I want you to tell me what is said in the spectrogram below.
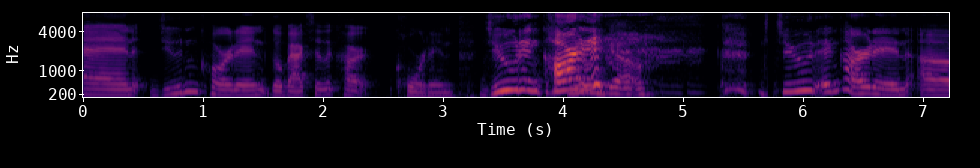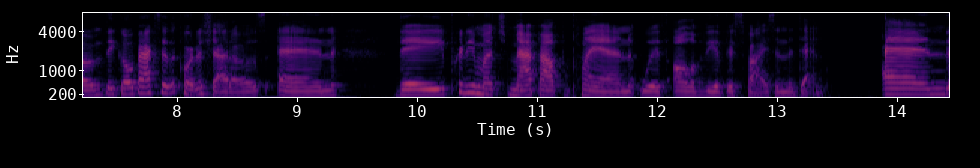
And Jude and Corden go back to the car. Corden. Jude and There Cardan. go. Jude and Cardan, um, they go back to the Court of Shadows and they pretty much map out the plan with all of the other spies in the den. And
